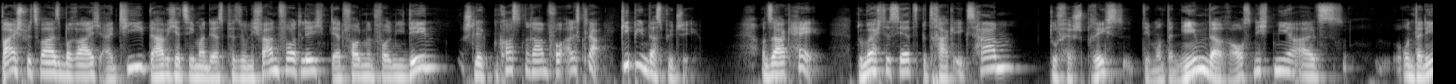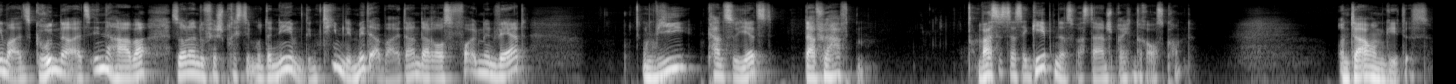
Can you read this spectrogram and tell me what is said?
beispielsweise Bereich IT, da habe ich jetzt jemanden, der ist persönlich verantwortlich, der hat folgende folgende Ideen, schlägt einen Kostenrahmen vor, alles klar, gib ihm das Budget und sag, hey, du möchtest jetzt Betrag X haben, du versprichst dem Unternehmen daraus, nicht mir als Unternehmer, als Gründer, als Inhaber, sondern du versprichst dem Unternehmen, dem Team, den Mitarbeitern daraus folgenden Wert und wie kannst du jetzt dafür haften? Was ist das Ergebnis, was da entsprechend rauskommt? Und darum geht es.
